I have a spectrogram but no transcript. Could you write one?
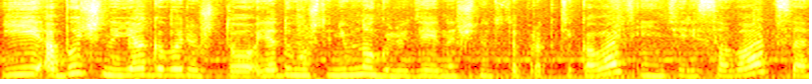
И обычно я говорю, что я думаю, что немного людей начнут это практиковать и интересоваться.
